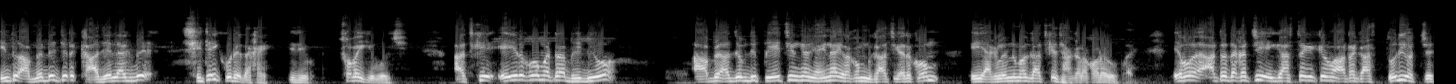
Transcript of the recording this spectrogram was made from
কিন্তু আপনাদের যেটা কাজে লাগবে সেটাই করে দেখাই। দিদি সবাইকে বলছি, আজকে এই রকম একটা ভিডিও আপনি আজ অব্দি পেয়েছেন কিনা জানি না, এরকম গাছ, এরকম এই একলেন্ডমা গাছকে ঝাঁকড়া করার উপায়। এবার আটা দেখাচ্ছি, এই গাছ থেকে কেমন আটা গাছ তৈরি হচ্ছে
